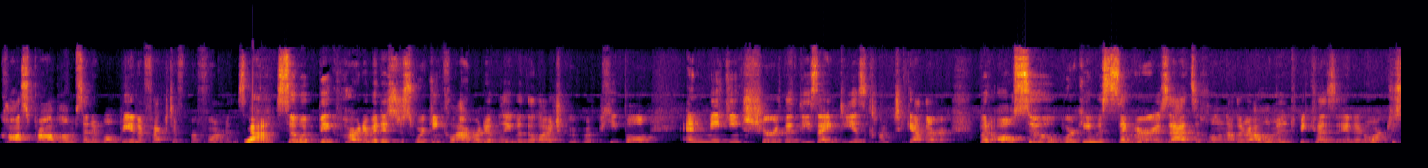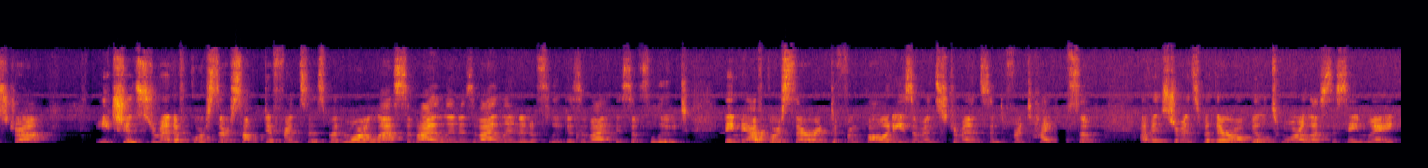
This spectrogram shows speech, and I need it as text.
cause problems and it won't be an effective performance. Yeah. So a big part of it is just working collaboratively with a large group of people and making sure that these ideas come together. But also working with singers adds a whole nother element because in an orchestra, each instrument, of course, there are some differences, but more or less, a violin is a violin and a flute is a is a flute. They, of course, there are different qualities of instruments and different types of, of instruments, but they're all built more or less the same way.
